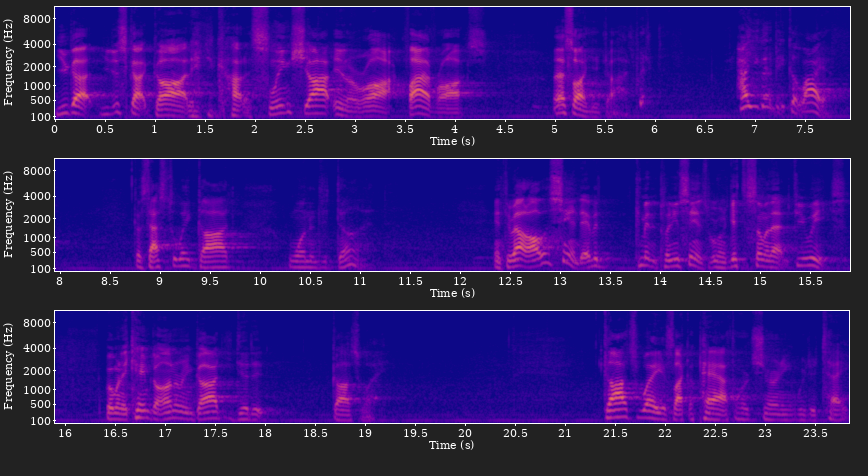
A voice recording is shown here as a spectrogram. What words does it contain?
You got you just got God and you got a slingshot and a rock, five rocks. That's all you got. But how are you going to beat Goliath? Because that's the way God wanted it done. And throughout all his sin, David committed plenty of sins. We're going to get to some of that in a few weeks. But when it came to honoring God, he did it God's way. God's way is like a path or a journey we're to take.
